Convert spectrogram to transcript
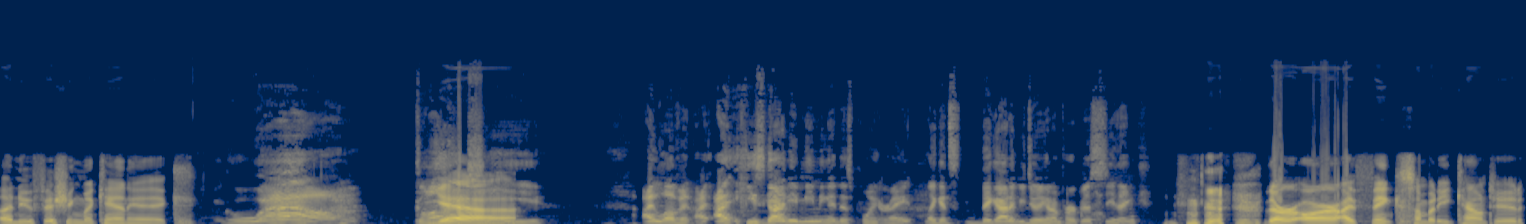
a new fishing mechanic. Wow. Yeah. I love it. I, I he's got to be memeing at this point, right? Like it's they got to be doing it on purpose. Do you think? there are, I think, somebody counted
